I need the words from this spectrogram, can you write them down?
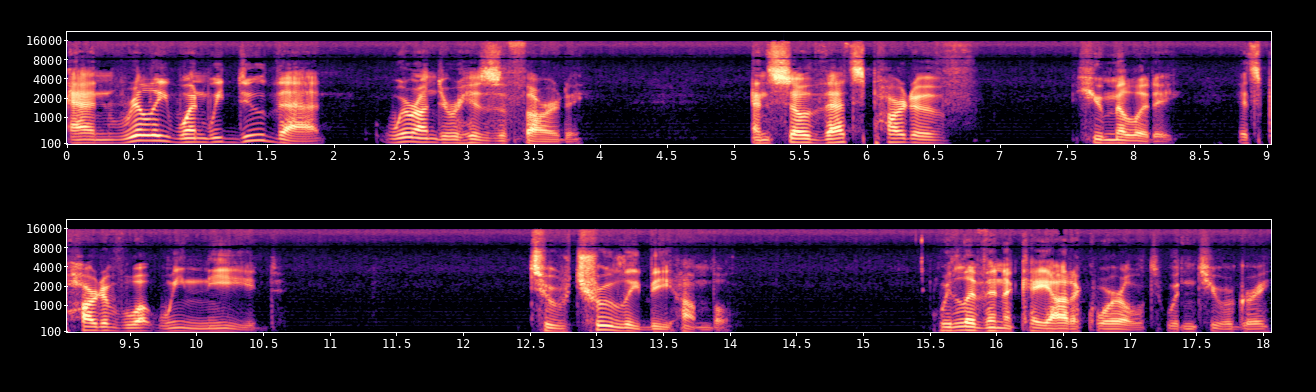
And really, when we do that, we're under His authority. And so that's part of humility. It's part of what we need to truly be humble. We live in a chaotic world, wouldn't you agree?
